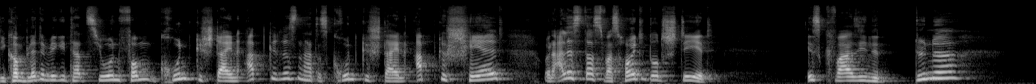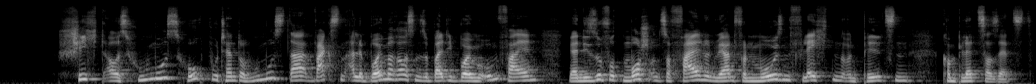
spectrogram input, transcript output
die komplette Vegetation vom Grundgestein abgerissen, hat das Grundgestein abgeschält und alles das, was heute dort steht, ist quasi eine dünne, Schicht aus Humus, hochpotenter Humus. Da wachsen alle Bäume raus und sobald die Bäume umfallen, werden die sofort morsch und zerfallen und werden von Moosen, Flechten und Pilzen komplett zersetzt.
